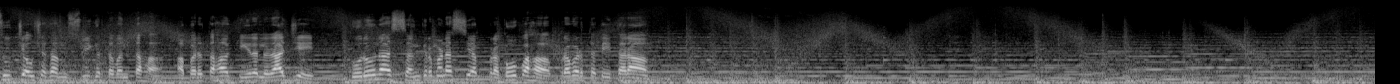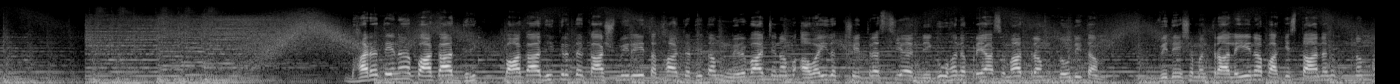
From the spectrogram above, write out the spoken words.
सूच्यौषधं स्वीकृतवन्तः। अपरतः केरलराज्ये कोरोना सङ्क्रमणस्य प्रकोपः प्रवर्तते तराम्। भारतेन पाकाधिकृत पाकाधिकृतकाश्मीरे तथा कथितं निर्वाचनम् अवैधक्षेत्रस्य निगूहनप्रयासमात्रं प्रोदितं विदेशमन्त्रालयेन पाकिस्तानम्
